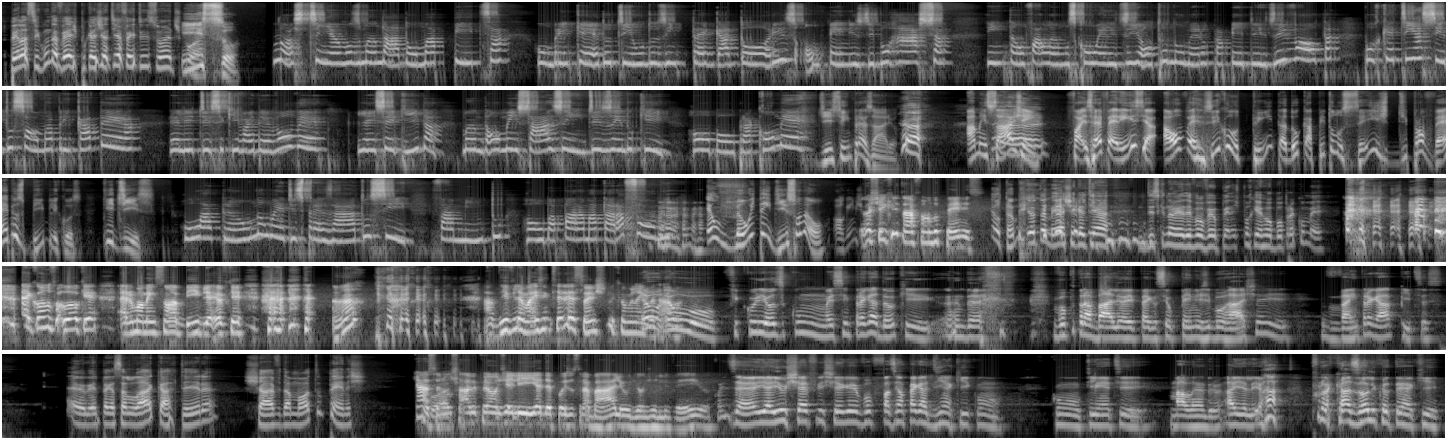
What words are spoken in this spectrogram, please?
Pela segunda vez, porque ele já tinha feito isso antes, pô. Isso. Nós tínhamos mandado uma pizza, um brinquedo de um dos entregadores, um pênis de borracha. Então falamos com ele de outro número para pedir de volta, porque tinha sido só uma brincadeira. Ele disse que vai devolver e em seguida mandou mensagem dizendo que roubou para comer. Disse o empresário. A mensagem Ai. faz referência ao versículo 30 do capítulo 6 de Provérbios Bíblicos, que diz: O ladrão não é desprezado se, faminto, rouba para matar a fome. Eu não entendi isso, não. Alguém Eu achei que ele tava falando do pênis. Eu também. Eu também achei que ele tinha. Disse que não ia devolver o pênis porque roubou pra comer. Aí quando falou que era uma menção à Bíblia, eu fiquei. Hã? A Bíblia é mais interessante do que eu me Eu, lembrava. eu fico curioso com esse entregador que anda. Vou pro trabalho aí, pega o seu pênis de borracha e vai entregar pizzas. É, ele pega celular, carteira, chave da moto, pênis. Ah, você não sabe pra onde ele ia depois do trabalho, ou de onde ele veio. Pois é, e aí o chefe chega e vou fazer uma pegadinha aqui com, com o cliente malandro. Aí ele, ah, por acaso, olha o que eu tenho aqui.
